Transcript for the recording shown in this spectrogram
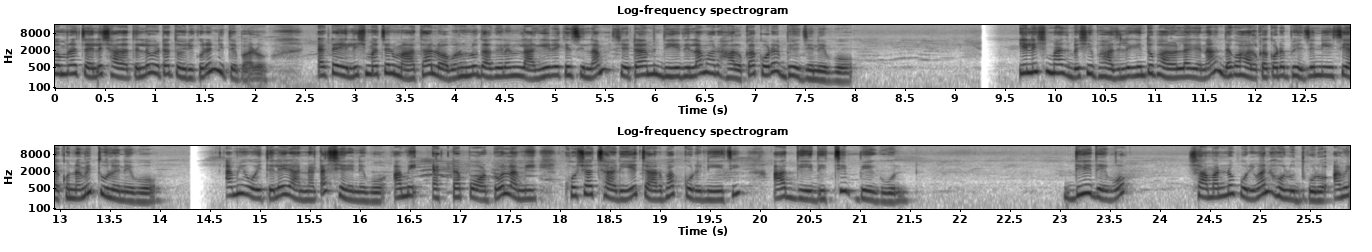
তোমরা চাইলে সাদা তেলেও এটা তৈরি করে নিতে পারো। একটা ইলিশ মাছের মাথা লবণ, হলুদ আগে লাগিয়ে রেখেছিলাম, সেটা আমি দিয়ে দিলাম আর হালকা করে ভেজে নেব। ইলিশ মাছ বেশি ভাজলে কিন্তু ভালো লাগে না। দেখো, হালকা করে ভেজে নিয়েছি, এখন আমি তুলে নেব। আমি ওই তেলেই রান্নাটা সেরে নেব। আমি একটা পটল আমি খোসা ছাড়িয়ে চার ভাগ করে নিয়েছি আর দিয়ে দিচ্ছি বেগুন। দিয়ে দেব সামান্য পরিমাণ হলুদ গুঁড়ো। আমি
